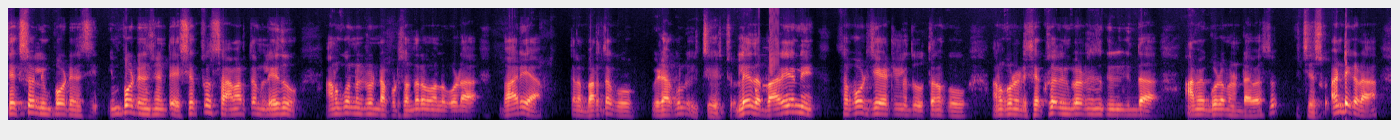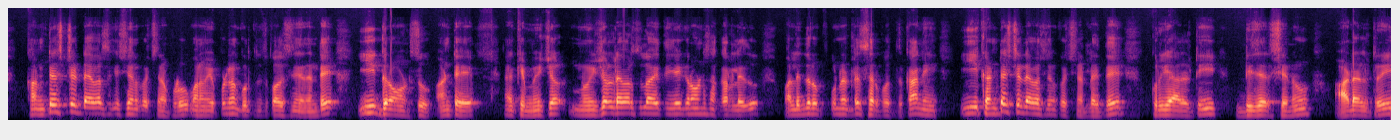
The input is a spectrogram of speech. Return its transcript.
సెక్సువల్ ఇంపార్టెన్సీ ఇంపార్టెన్స్ అంటే సెక్సువల్ సామర్థ్యం లేదు అనుకున్నటువంటి అప్పుడు సందర్భంలో కూడా భార్య తన భర్తకు విడాకులు ఇచ్చేయచ్చు. లేదా భార్యని సపోర్ట్ చేయట్లేదు తనకు అనుకున్న సెక్సువల్ ఇంపార్టెన్స్ కింద ఆమెకు కూడా మనం డైవర్స్ ఇచ్చేసుకో. అంటే ఇక్కడ కంటెస్టెడ్ డైవర్స్ విషయానికి వచ్చినప్పుడు మనం ఎప్పుడైనా గుర్తుంచుకోవాల్సింది ఏంటంటే ఈ గ్రౌండ్స్ అంటే మ్యూచువల్ మ్యూచువల్ డైవర్స్లో అయితే ఏ గ్రౌండ్స్ అక్కర్లేదు. వాళ్ళిద్దరు ఒప్పుకున్నట్లయితే సరిపోతుంది. కానీ ఈ కంటెస్టెడ్ డైవర్స్కి వచ్చినట్లయితే క్రియాలిటీ డిజర్షను అడల్టరీ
